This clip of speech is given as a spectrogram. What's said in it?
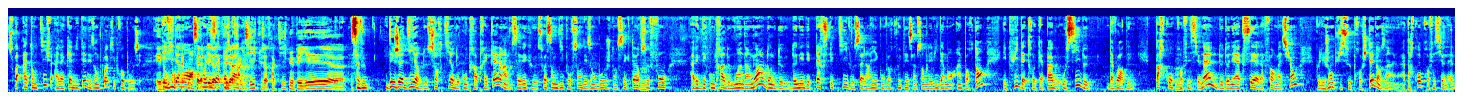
soient attentifs à la qualité des emplois qu'ils proposent. Et donc, Évidemment, on plus, les accompagne. plus attractif, plus attractif, mieux payé. Euh... Ça veut déjà dire de sortir de contrats précaires. Vous savez que 70% des embauches dans ce secteur mmh. se font avec des contrats de moins d'un mois, donc de donner des perspectives aux salariés qu'on veut recruter, ça me semble évidemment important, et puis d'être capable aussi d'avoir des parcours mmh. professionnels, de donner accès à la formation, que les gens puissent se projeter dans un, parcours professionnel.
